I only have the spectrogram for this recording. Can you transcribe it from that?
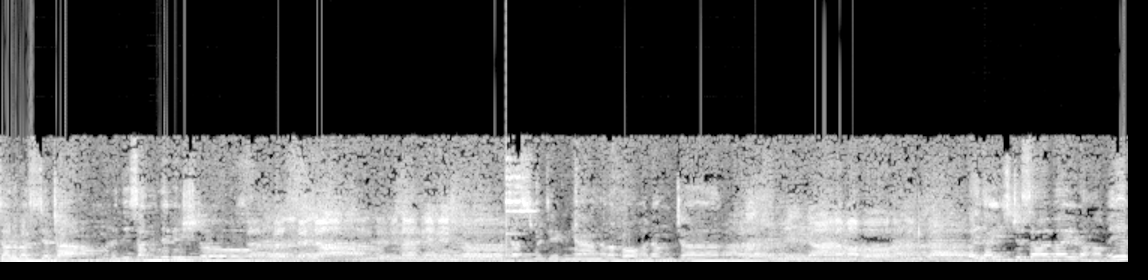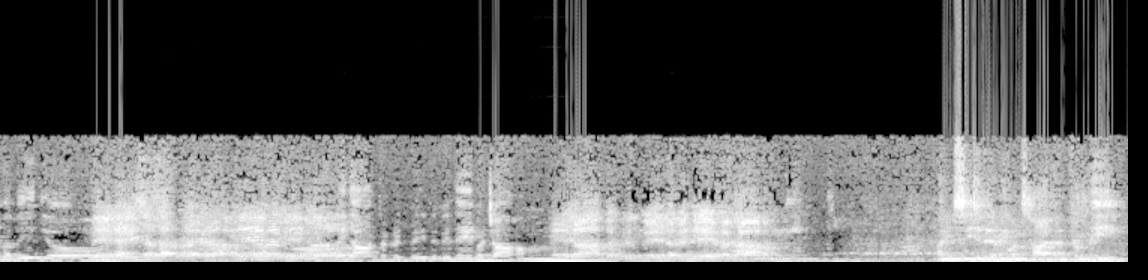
सर्वस्य चाहं हृदि सन्निविष्टो स्मृतिज्ञानमपोहनं च वैदैश्च सर्वैरहमेव वेद्यो वेदान्तकृद्वेदविदेव चाहम् I am seated in everyone's heart, and from me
